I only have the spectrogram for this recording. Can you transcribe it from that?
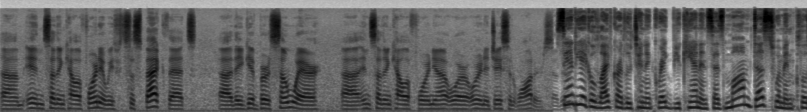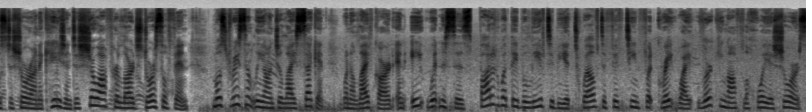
um, in Southern California, we suspect that uh, they give birth somewhere uh, in Southern California or, or in adjacent waters. San Diego lifeguard Lieutenant Greg Buchanan says mom does swim in close to shore on occasion to show off her large dorsal fin. Most recently on July 2nd, when a lifeguard and eight witnesses spotted what they believed to be a 12 to 15 foot great white lurking off La Jolla shores.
